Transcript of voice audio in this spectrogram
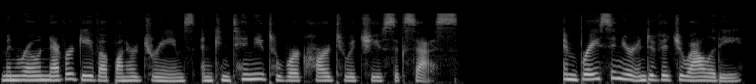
Monroe never gave up on her dreams and continued to work hard to achieve success. Embracing your individuality,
